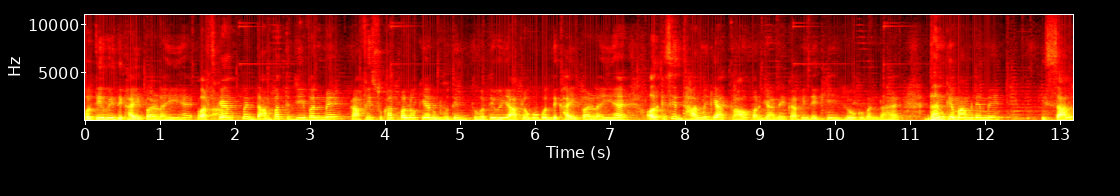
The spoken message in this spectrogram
होती हुई दिखाई पड़ रही है। वर्ष के अंत में दाम्पत्य जीवन में काफ़ी सुखद पलों की अनुभूति होती हुई आप लोगों को दिखाई पड़ रही है और किसी धार्मिक यात्राओं पर जाने का भी देखिए योग बन रहा है। धन के मामले में इस साल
